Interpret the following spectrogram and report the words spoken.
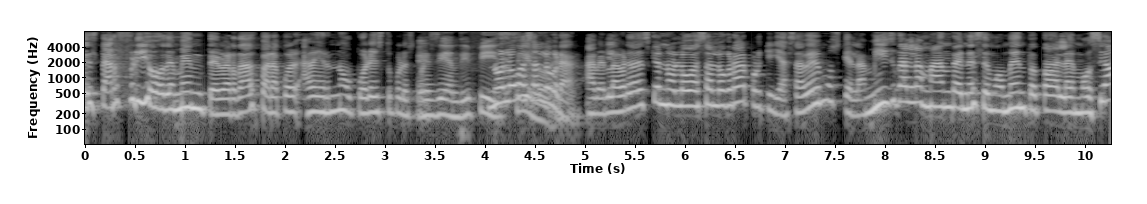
estar frío de mente, ¿verdad? Para poder, a ver, no, por esto, por esto. Es bien difícil. No lo vas a lograr. A ver, la verdad es que no lo vas a lograr porque ya sabemos que la amígdala manda en ese momento toda la emoción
